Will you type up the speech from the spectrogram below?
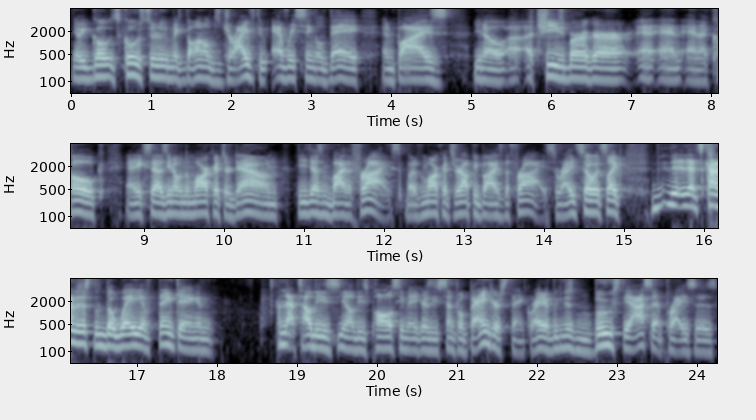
you know he goes goes through the McDonald's drive through every single day and buys you know, a, a cheeseburger and, and, and, a Coke, and he says, you know, when the markets are down, he doesn't buy the fries, but if markets are up, he buys the fries, right? So it's like th- that's kind of just the way of thinking, and and that's how these you know these policymakers, these central bankers think, right? If we can just boost the asset prices,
